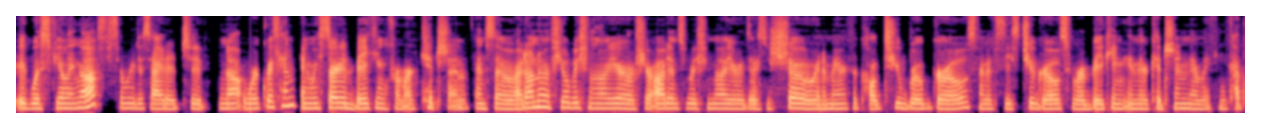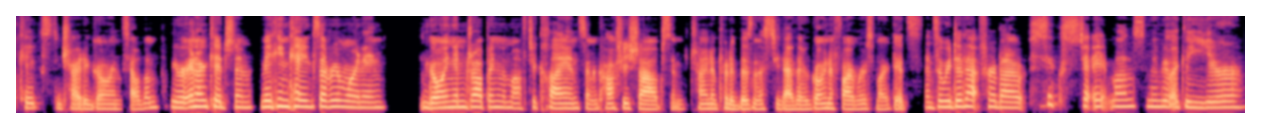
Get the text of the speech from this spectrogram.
it was feeling off. So we decided to not work with him and we started baking from our kitchen. And so I don't know if you'll be familiar or if your audience will be familiar. There's a show in America called Two Broke Girls, and it's these two girls who are baking in their kitchen. They're making cupcakes to try to go and sell them. We were in our kitchen making cakes every morning going and dropping them off to clients and coffee shops and trying to put a business together, going to farmers markets. And so we did that for about six to eight months, maybe like a year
